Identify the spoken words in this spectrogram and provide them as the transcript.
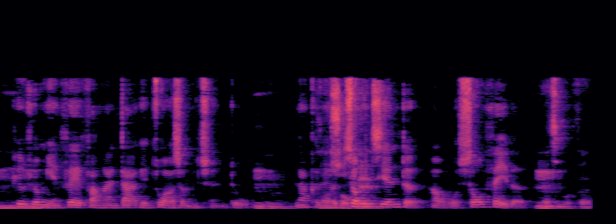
嗯、譬如说免费方案，大家可以做到什么程度？嗯，那可能有中间的啊，我收费的，那怎么分？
